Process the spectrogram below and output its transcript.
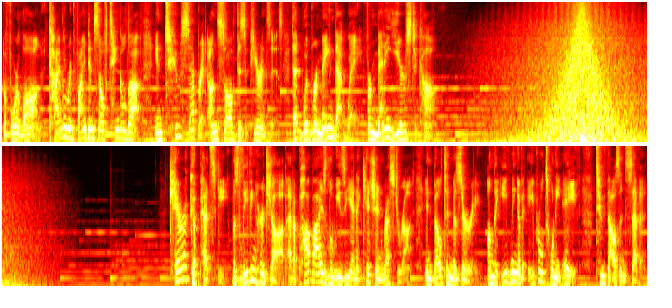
Before long, Kylr would find himself tangled up in two separate unsolved disappearances that would remain that way for many years to come. Kara Kopetsky was leaving her job at a Popeyes Louisiana Kitchen restaurant in Belton, Missouri on the evening of April 28, 2007.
